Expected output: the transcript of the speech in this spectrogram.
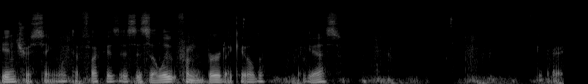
be interesting. What the fuck is this? It's a loot from the bird I killed, I guess. Right.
